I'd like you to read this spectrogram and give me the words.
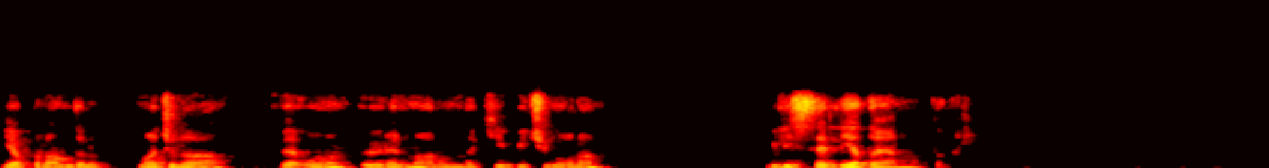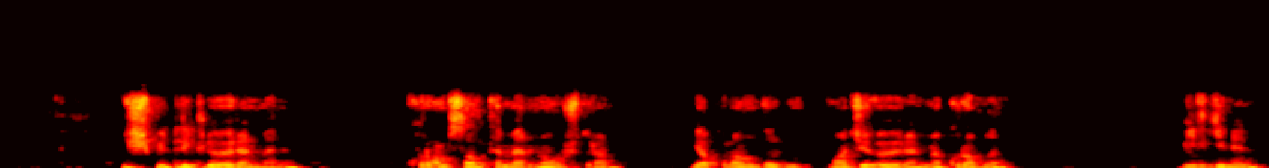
yapılandırmacılığa ve onun öğrenme alanındaki biçimi olan bilişselliğe dayanmaktadır. İşbirlikli öğrenmenin kuramsal temelini oluşturan yapılandırmacı öğrenme kuramı, bilginin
